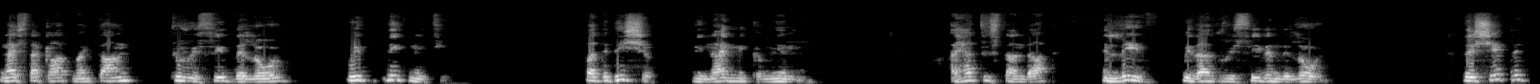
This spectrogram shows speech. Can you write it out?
and I stuck out my tongue to receive the Lord with dignity. But the bishop denied me communion. I had to stand up and leave without receiving the Lord. The shepherd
